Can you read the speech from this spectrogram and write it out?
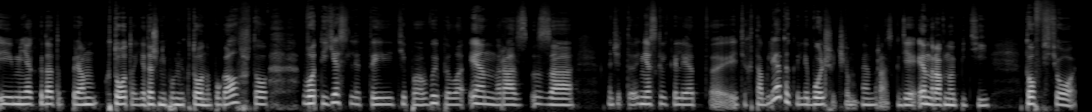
и меня когда-то прям кто-то, я даже не помню, кто напугал, что вот если ты, типа, выпила N раз за значит, несколько лет э, этих таблеток или больше, чем N раз, где N равно 5, то все,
